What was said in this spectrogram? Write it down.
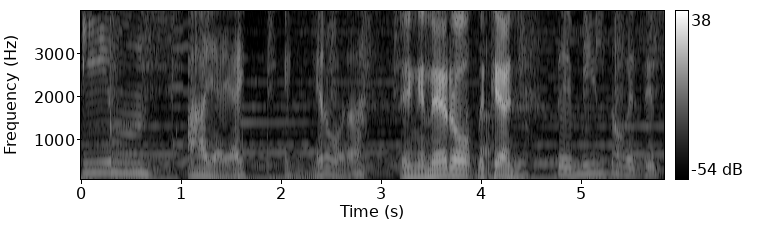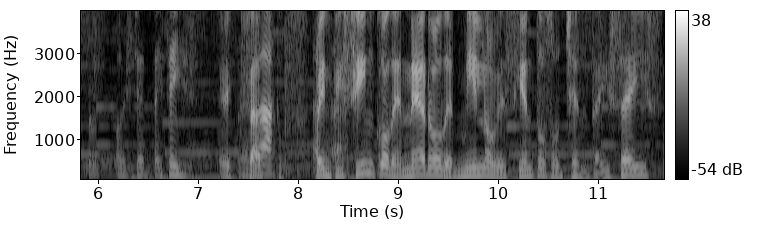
Y, mm, ay, ay, ay, en enero, ¿verdad? ¿En enero de qué año? De 1986. Exacto. 25 de enero de 1986.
